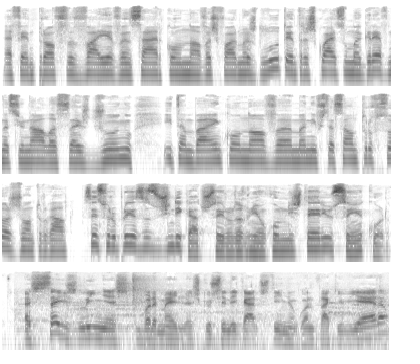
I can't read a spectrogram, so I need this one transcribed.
A FENPROF vai avançar com novas formas de luta, entre as quais uma greve nacional a 6 de junho e também com nova manifestação de professores. João Turgal. Sem surpresas, os sindicatos saíram da reunião com o Ministério sem acordo. As seis linhas vermelhas que os sindicatos tinham quando para aqui vieram,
